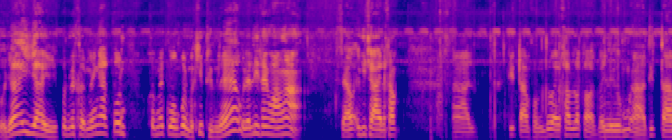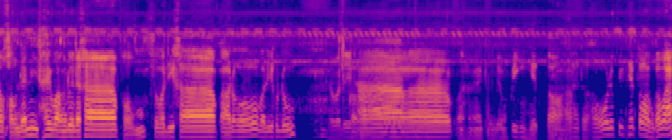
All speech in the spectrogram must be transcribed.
ตัวใหญ่ใหญ่เปิ้นไม่เคยไม่งานปุ้นคนไม่กวงเปิ้นมาคิดถึงแล้วเดี๋ยวนี้ไทยวางอะแซวไอพี่ชายนะครับ ติดตามผมด้วยครับแล้วก็ไปลืมอ่าติดตามของแดนนี่ไทยวังด้วยนะครับ ผมสวัสดีครับอ่าน้องโอ้สวัสดีคุณดูสวัสดีคครรัับอ่าให้ตัวเดี๋เดียยววปิ้งเห็ดต่อครับให้ตัวโอ้แล้วพี่เทปต่อผมครับวะ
